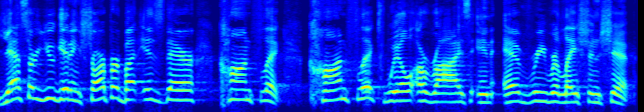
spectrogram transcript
Yes, are you getting sharper, but is there conflict? Conflict will arise in every relationship.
